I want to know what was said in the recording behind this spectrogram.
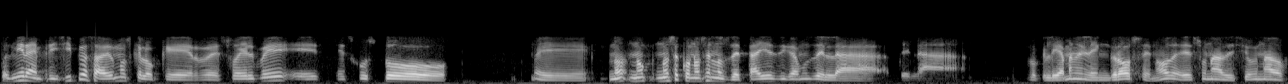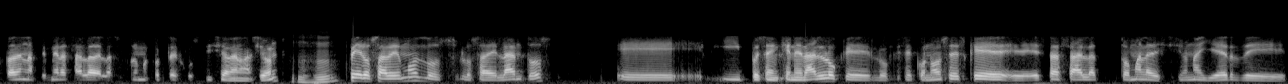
Pues mira, en principio sabemos que lo que resuelve es, es justo, eh, no, no, no se conocen los detalles, digamos, de la, de la, lo que le llaman el engrose, ¿no? Es una decisión adoptada en la primera sala de la Suprema Corte de Justicia de la Nación, pero sabemos los, los adelantos eh, y pues en general lo que lo que se conoce es que eh, esta sala toma la decisión ayer de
